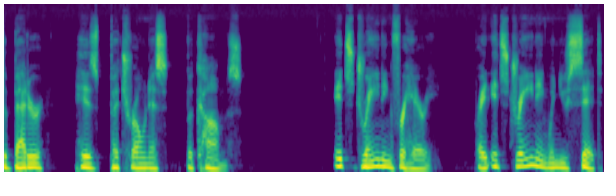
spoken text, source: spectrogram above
the better his Patronus becomes. It's draining for Harry, right? It's draining when you sit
